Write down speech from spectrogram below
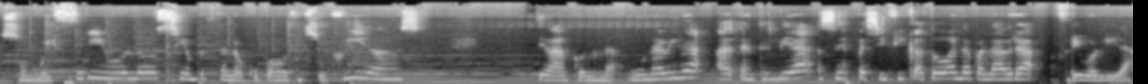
Son muy frívolos, siempre están ocupados de sus vidas. Llevan con una, una vida. En realidad se especifica todo en la palabra frivolidad.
